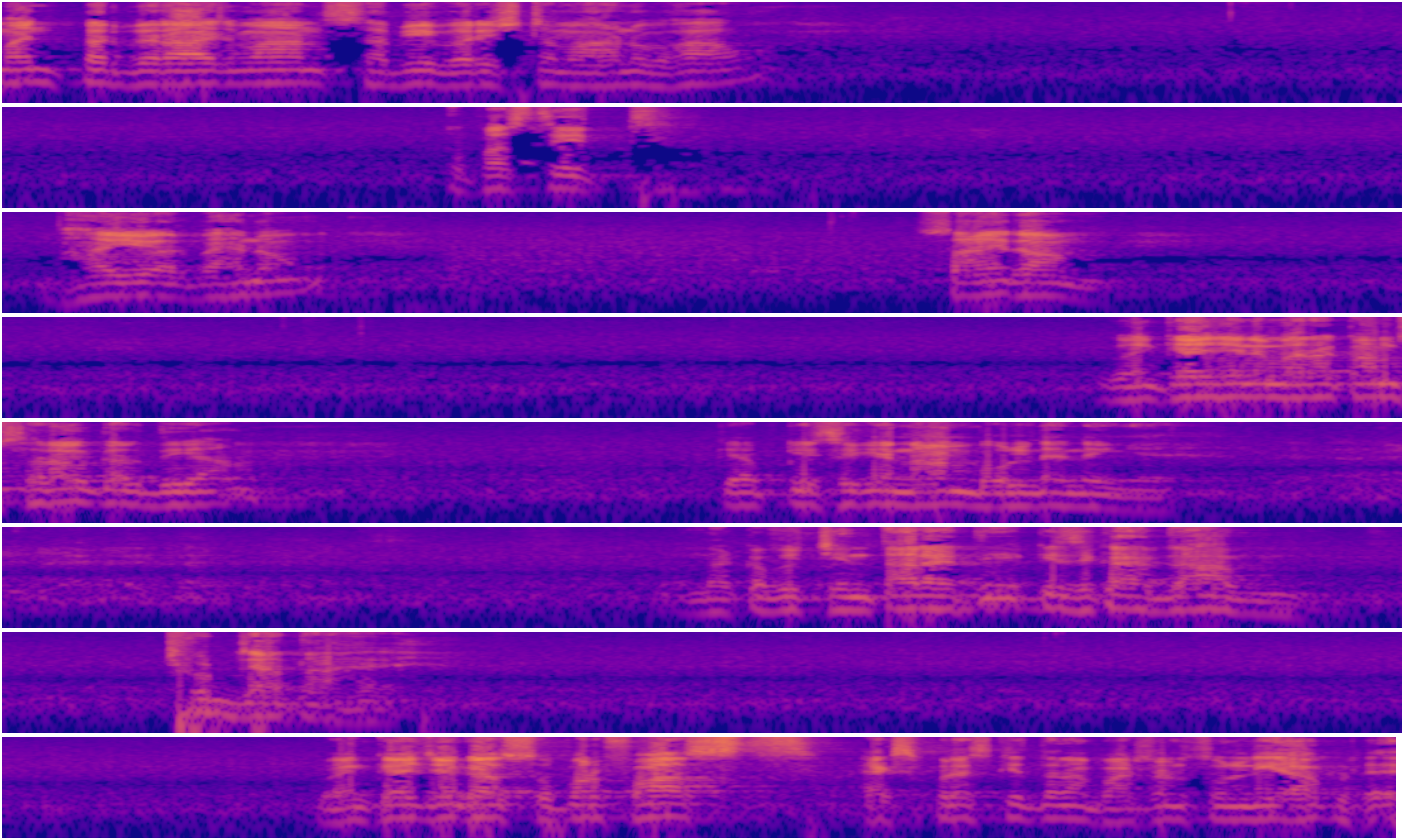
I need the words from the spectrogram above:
मंच पर विराजमान सभी वरिष्ठ महानुभाव उपस्थित भाइयों और बहनों साई राम वेंकैया जी ने मेरा काम सरल कर दिया कि अब किसी के नाम बोलने नहीं है। न कभी चिंता रहती है, किसी का नाम छूट जाता है। वेंकैया जी का सुपरफास्ट एक्सप्रेस की तरह भाषण सुन लिया आपने।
